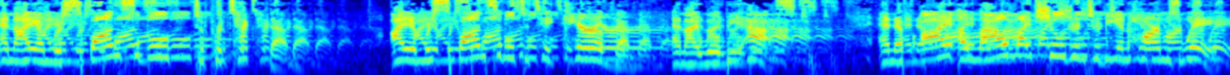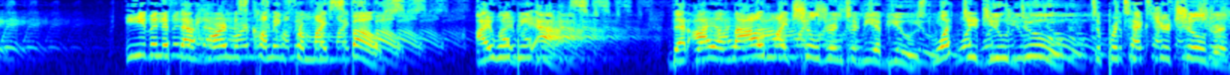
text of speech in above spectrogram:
and I am responsible to protect them. I am responsible to take care of them and I will be asked. And if I allow my children to be in harm's way, even if that harm is coming from my spouse, I will be asked that I allowed my children to be abused. What did you do to protect your children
